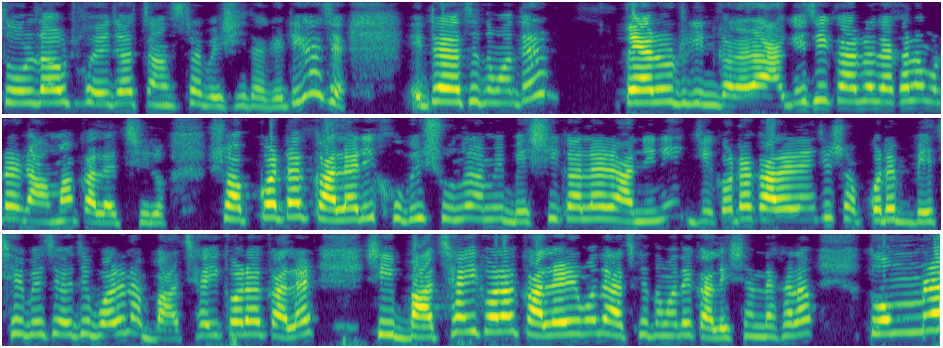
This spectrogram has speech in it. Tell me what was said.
সোল্ড আউট হয়ে যাওয়ার চান্সটা বেশি ঠিক আছে? এটা আছে তোমাদের প্যারোট গ্রিন কালার আগে যে কালার দেখালাম, ওটা রামা কালার ছিল। সবকটা কালারই খুবই সুন্দর। আমি বেশি কালার আনিনি। যে কটা কালার এনেছি, সবকটা বেছে বেছে যে বলে না, বাছাই করা কালার সেই বাছাই করা কালারের মধ্যে আজকে তোমাদের কালেকশন দেখালাম। তোমরা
